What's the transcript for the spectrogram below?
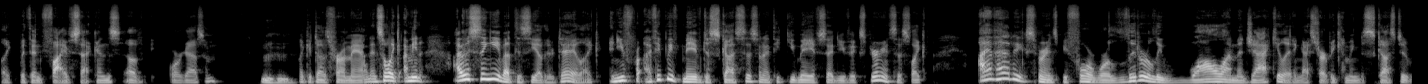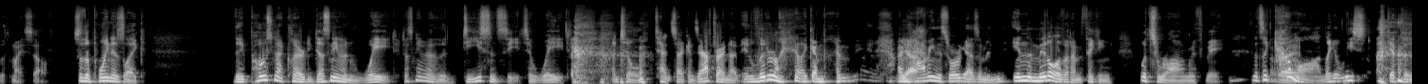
like within five seconds of orgasm Mhm. like it does for a man. And so like i mean i was thinking about this the other day like and you've i think we may have discussed this and i think you may have said you've experienced this. Like i've had an experience before where literally while i'm ejaculating i start becoming disgusted with myself. So the point is like the post nut clarity doesn't even wait it doesn't even have the decency to wait until 10 seconds after I nut. It literally, like, I'm, I'm, I'm Yeah. having this orgasm, and in the middle of it, I'm thinking, what's wrong with me? And it's like, come Right. on, like, at least get the,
